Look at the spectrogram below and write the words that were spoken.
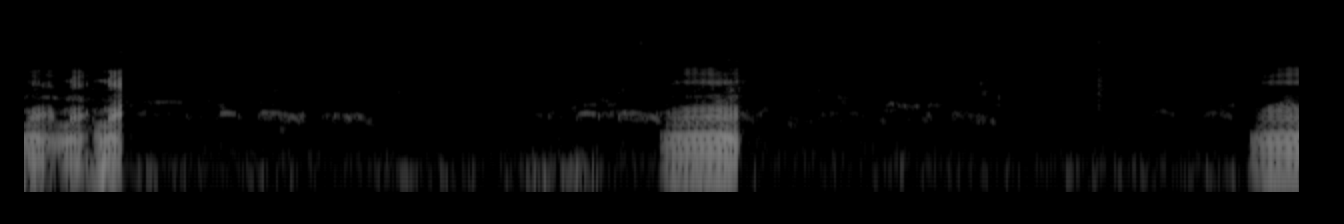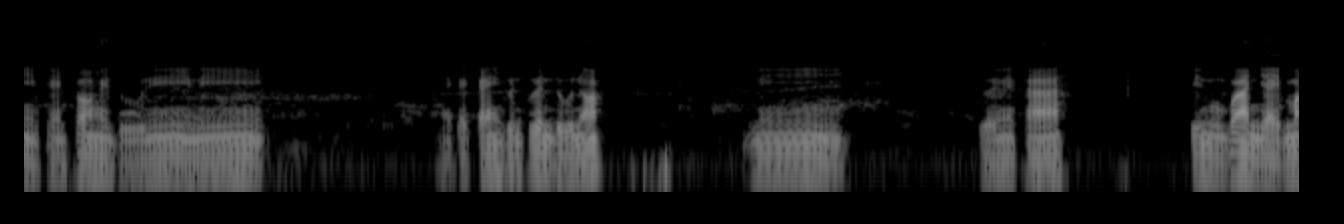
เนี่ยเนี่ยเนี่ยนี่นี่แผนกล้องให้ดูนี่นี่ ใกล้ๆให้เพื่อนๆดูเนาะนี่สวยไหมคะ เป็นหมู่บ้านใหญ่ม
